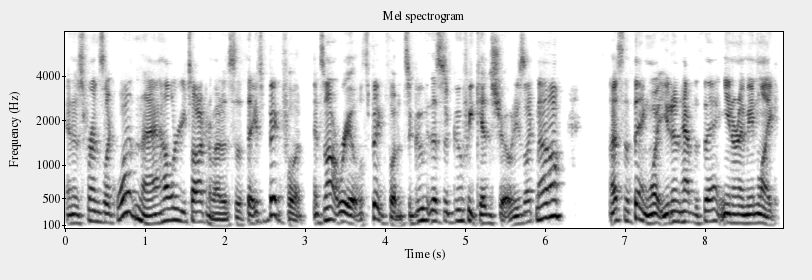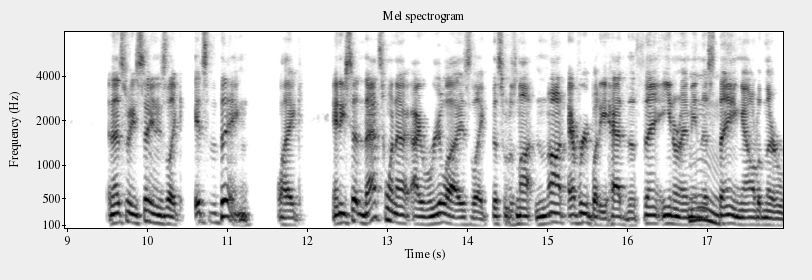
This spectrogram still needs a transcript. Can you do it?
And his friend's like, What in the hell are you talking about? It's the thing, it's Bigfoot. It's not real, it's Bigfoot. It's a goofy this is a goofy kids show. And he's like, No, that's the thing. What, you didn't have the thing? You know what I mean? Like, and that's what he's saying. He's like, It's the thing. Like, and he said that's when I, I realized like this was not not everybody had the thing, you know what I mean? This Hmm. thing out in their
